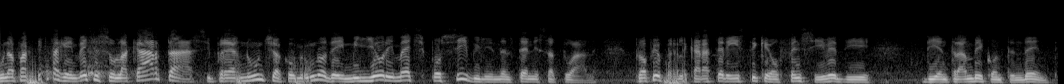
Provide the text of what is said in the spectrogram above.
una partita che invece sulla carta si preannuncia come uno dei migliori match possibili nel tennis attuale, proprio per le caratteristiche offensive di, di entrambi i contendenti.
